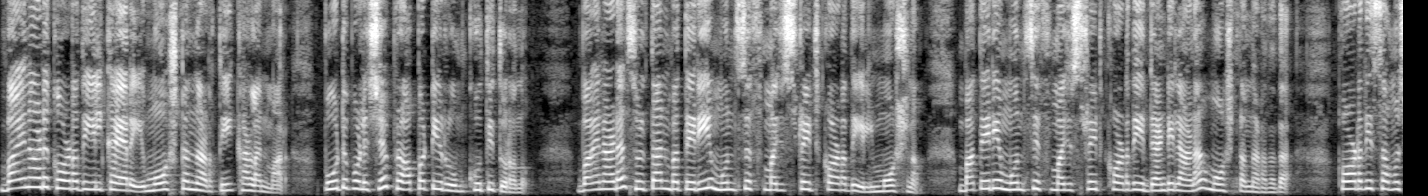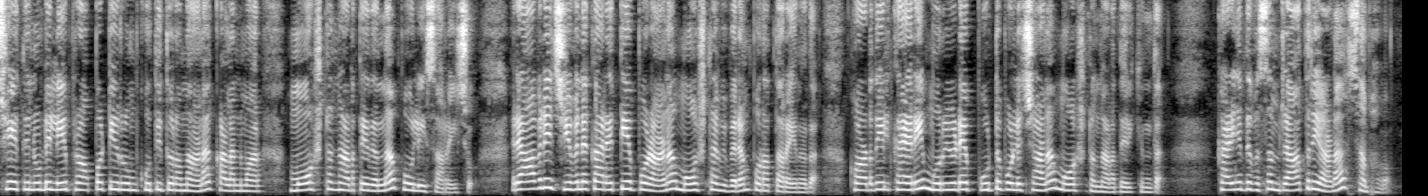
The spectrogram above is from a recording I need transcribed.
വയനാട് കോടതിയിൽ കയറി മോഷണം നടത്തി കള്ളന്മാർ. പൂട്ടുപൊളിച്ച് പ്രോപ്പർട്ടി റൂം കുത്തി തുറന്നു. വയനാട് സുൽത്താൻ ബത്തേരി മുൻസിഫ് മജിസ്ട്രേറ്റ് കോടതിയിൽ മോഷണം. ബത്തേരി മുൻസിഫ് മജിസ്ട്രേറ്റ് കോടതി രണ്ടിലാണ് മോഷണം നടന്നത്. കോടതി സമുച്ചയത്തിനുള്ളിലെ പ്രോപ്പർട്ടി റൂം കുത്തി തുറന്നാണ് കള്ളന്മാർ മോഷണം നടത്തിയതെന്ന് പോലീസ് അറിയിച്ചു. രാവിലെ ജീവനക്കാരെത്തിയപ്പോഴാണ് മോഷണ വിവരം പുറത്തറിയുന്നത്. കോടതിയിൽ കയറി മുറിയുടെ പൂട്ടുപൊളിച്ചാണ് മോഷണം നടന്നിരിക്കുന്നത്. കഴിഞ്ഞ ദിവസം രാത്രിയാണ് സംഭവം.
